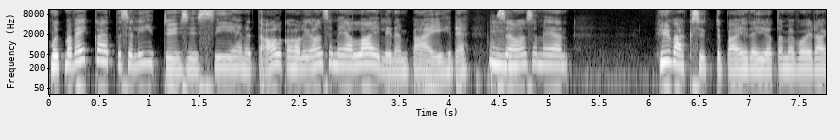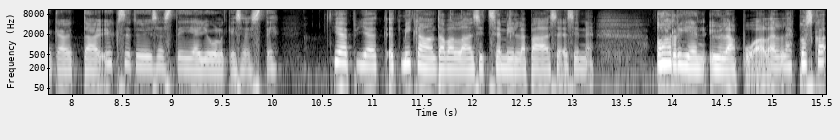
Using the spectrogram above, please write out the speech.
Mutta mä veikkaan, että se liittyy siis siihen, että alkoholi on se meidän laillinen päihde. Mm. Se on se meidän hyväksytty päihde, jota me voidaan käyttää yksityisesti ja julkisesti. Jep, ja että et mikä on tavallaan sit se, millä pääsee sinne arjen yläpuolelle. Koska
